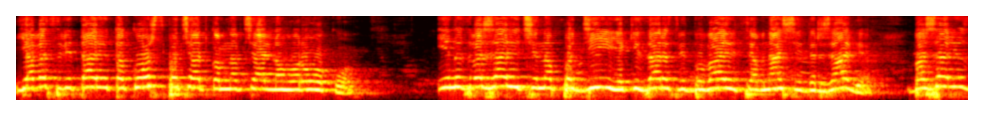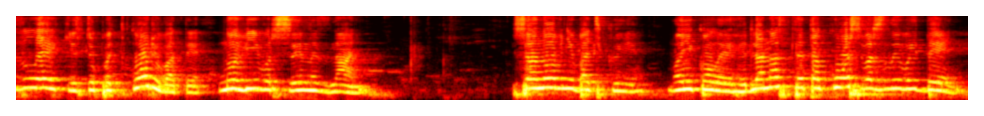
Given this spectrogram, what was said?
я вас вітаю також з початком навчального року. І незважаючи на події, які зараз відбуваються в нашій державі, бажаю з легкістю підкорювати нові вершини знань. Шановні батьки, мої колеги, для нас це також важливий день.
